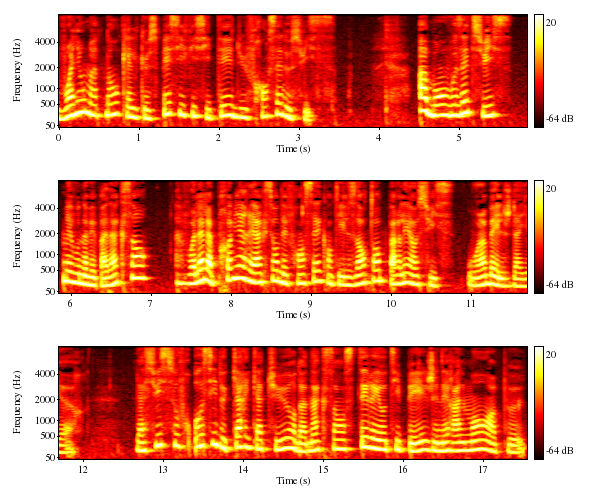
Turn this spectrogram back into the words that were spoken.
Voyons maintenant quelques spécificités du français de Suisse. Ah bon, vous êtes suisse, mais vous n'avez pas d'accent. Voilà la première réaction des Français quand ils entendent parler un Suisse, ou un Belge d'ailleurs. La Suisse souffre aussi de caricatures d'un accent stéréotypé, généralement un peu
